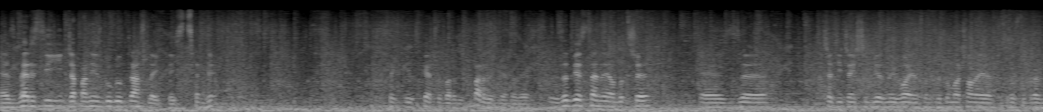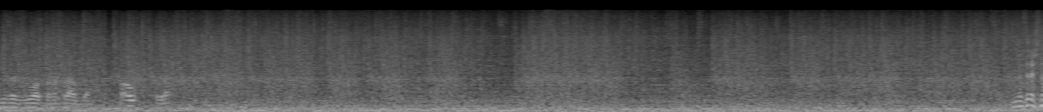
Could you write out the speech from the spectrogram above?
e, z wersji Japanese Google Translate tej sceny. Taki sketchu bardzo, bardzo śmieszny jest. Ze dwie sceny albo trzy e, z trzeciej części Gwiezdnych Wojen są przetłumaczone jak po prostu prawdziwe złoto, naprawdę. O, dobra. No zresztą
